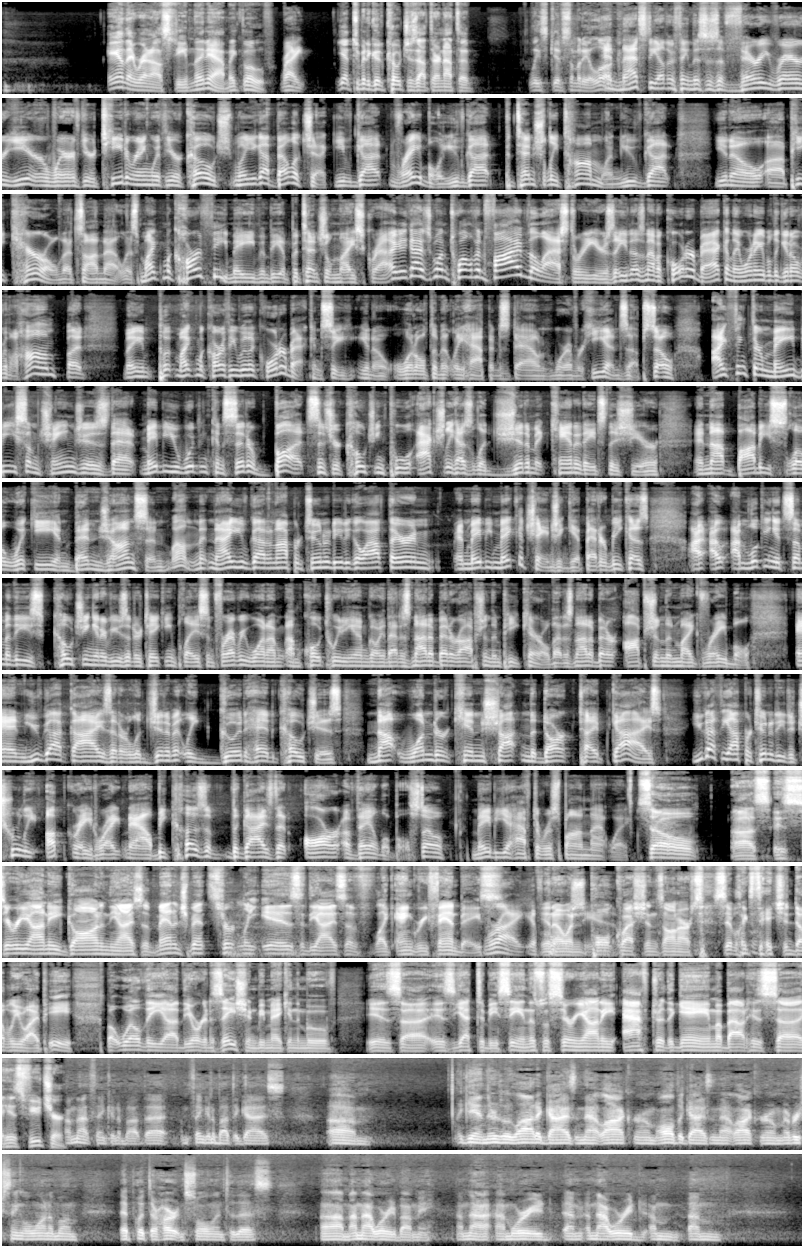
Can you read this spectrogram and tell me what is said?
and they ran out of steam, then yeah, make the move. right. You got too many good coaches out there not to at least give somebody a look. And that's the other thing. This is a very rare year where if you're teetering with your coach, well, you got Belichick, you've got Vrabel, you've got potentially Tomlin, you've got you know uh, Pete Carroll that's on that list. Mike McCarthy may even be a potential nice grab. The guy's won 12 and five the last three years. He doesn't have a quarterback, and they weren't able to get over the hump, but. May put Mike McCarthy with a quarterback and see, you know, what ultimately happens down wherever he ends up. So I think there may be some changes that maybe you wouldn't consider, but since your coaching pool actually has legitimate candidates this year and not Bobby Slowik and Ben Johnson, well, now you've got an opportunity to go out there and, and maybe make a change and get better because I, I, I'm looking at some of these coaching interviews that are taking place, and for everyone, I'm, I'm quote tweeting, I'm going, that is not a better option than Pete Carroll. That is not a better option than Mike. And you've got guys that are legitimately good head coaches, not wonderkin shot in the dark type guys. You got the opportunity to truly upgrade right now because of the guys that are available. So maybe you have to respond that way. So uh, is Sirianni gone in the eyes of management? Certainly is in the eyes of like angry fan base, Right, you know, course, and poll questions on our sibling station WIP. But will the uh, the organization be making the move? Is uh, is yet to be seen. This was Sirianni after the game about his uh, his future. I'm not thinking about that. I'm thinking about the guys. Um, again, there's a lot of guys in that locker room, all the guys in that locker room, every single one of them that put their heart and soul into this. Um, I'm not worried about me. I'm not. I'm worried. I'm, I'm not worried. I'm. I'm.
